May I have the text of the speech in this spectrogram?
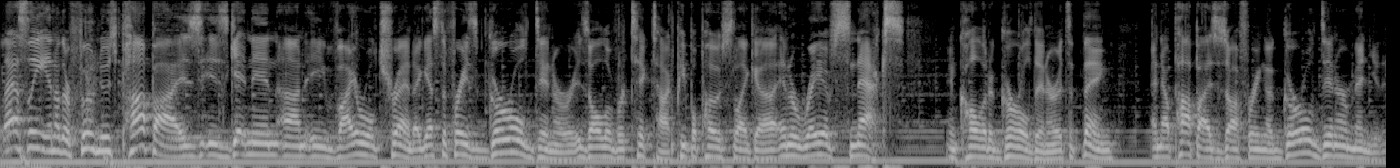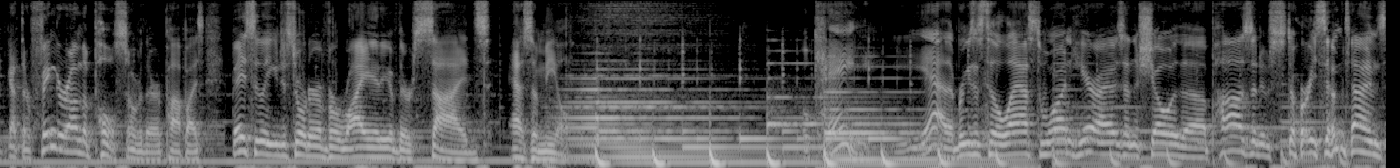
Lastly, in other food news, Popeyes is getting in on a viral trend. I guess the phrase girl dinner is all over TikTok. People post like uh, an array of snacks and call it a girl dinner. It's a thing. And now Popeyes is offering a girl dinner menu. They've got their finger on the pulse over there at Popeyes. Basically, you can just order a variety of their sides as a meal. Okay. Yeah, that brings us to the last one here. I was on the show with a positive story. Sometimes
